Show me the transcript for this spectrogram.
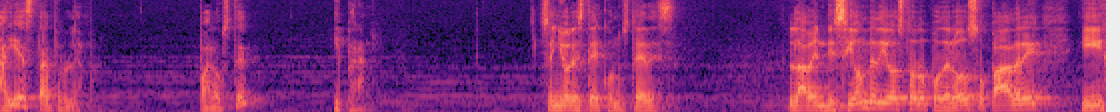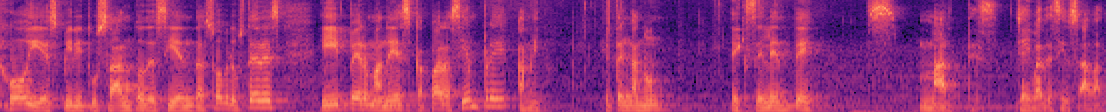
Ahí está el problema. Para usted y para mí. Señor esté con ustedes. La bendición de Dios Todopoderoso, Padre, Hijo y Espíritu Santo descienda sobre ustedes y permanezca para siempre. Amén. Que tengan un excelente martes. Ya iba a decir sábado.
